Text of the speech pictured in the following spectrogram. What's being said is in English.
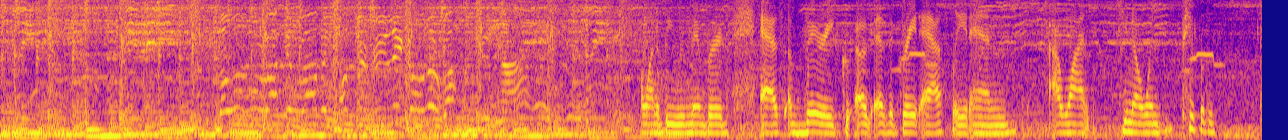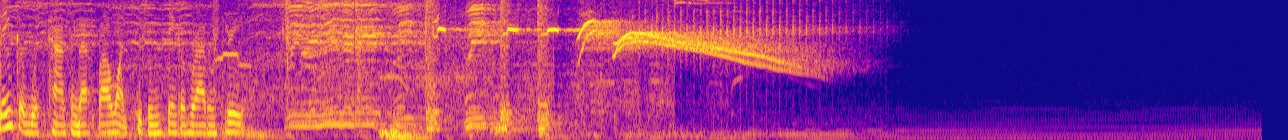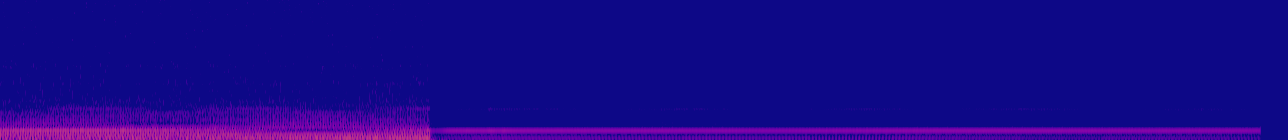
I want to be remembered as a very uh, as a great athlete, and I want you know when people think of Wisconsin basketball, I want people to think of Robin Three.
